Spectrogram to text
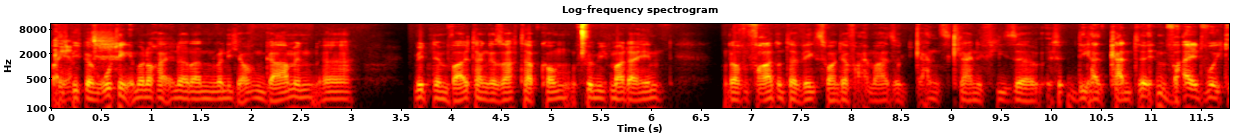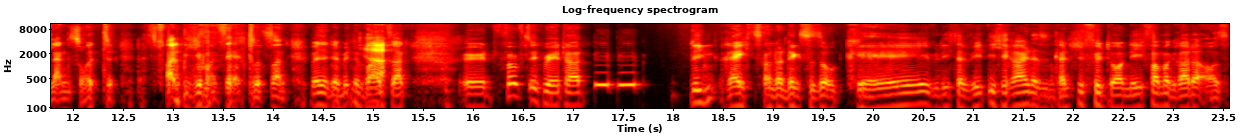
Weil ich Okay. mich beim Routing immer noch erinnere, dann, wenn ich auf dem Garmin äh, mitten im Wald dann gesagt habe, komm, führ mich mal dahin. Und auf dem Fahrrad unterwegs war und der auf einmal so ganz kleine, fiese Dinger kannte im Wald, wo ich lang sollte. Das fand ich immer sehr interessant. Wenn der mitten im Ja. Wald sagt, in 50 Metern, piep, piep, Ding rechts. Und dann denkst du so, okay, will ich da wirklich rein? Da sind ganz schön viel Dorn. Nee, ich fahr mal geradeaus.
